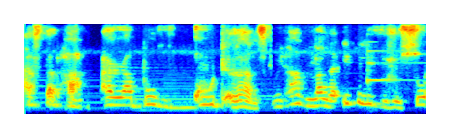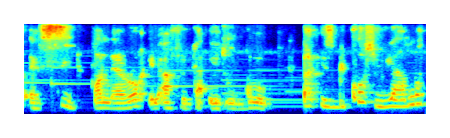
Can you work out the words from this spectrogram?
us that have arable good lands. We have land that even if you should sow a seed on a rock in Africa, it will grow. But it's because we have not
